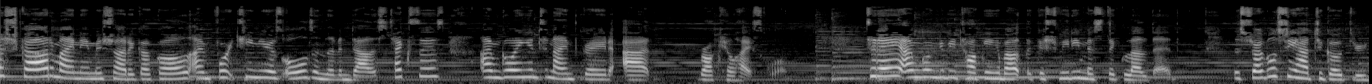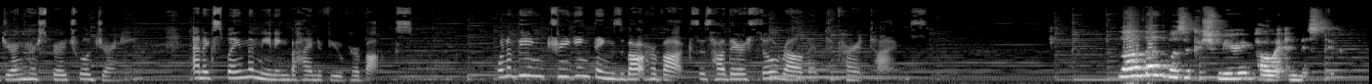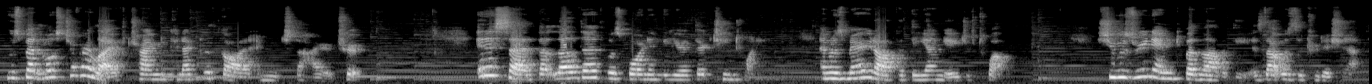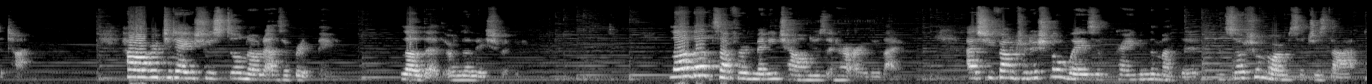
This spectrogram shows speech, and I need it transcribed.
Namaskar, my name is Shaarika Kaul. I'm 14 years old and live in Dallas, Texas. I'm going into ninth grade at Rock Hill High School. Today I'm going to be talking about the Kashmiri mystic Lal Ded, the struggles she had to go through during her spiritual journey, and explain the meaning behind a few of her vaks. One of the intriguing things about her vaks is how they are still relevant to current times. Lal Ded was a Kashmiri poet and mystic who spent most of her life trying to connect with God and reach the higher truth. It is said that Lal Ded was born in the year 1320 and was married off at the young age of 12. She was renamed Padmavati as that was the tradition at the time. However, today she is still known as her birth name, Lal Ded or Laleshwari. Lal Ded suffered many challenges in her early life, as she found traditional ways of praying in the mandir and social norms such as that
